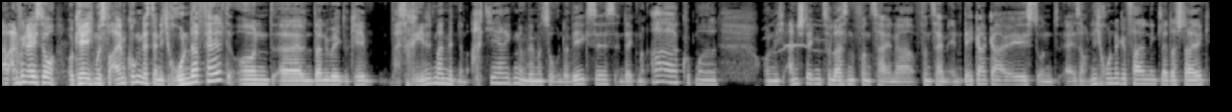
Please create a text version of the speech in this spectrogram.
am Anfang dachte ich so, okay, ich muss vor allem gucken, dass der nicht runterfällt und äh, dann überlegt, okay, was redet man mit einem Achtjährigen? Und wenn man so unterwegs ist, entdeckt man, ah, guck mal, und mich anstecken zu lassen von seiner, von seinem Entdeckergeist und er ist auch nicht runtergefallen, den Klettersteig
